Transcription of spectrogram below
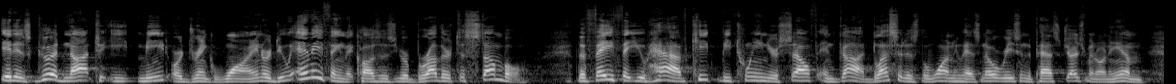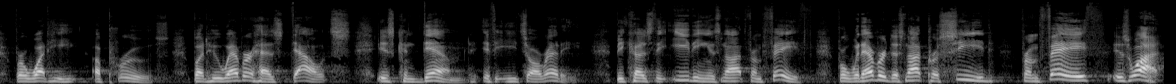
it is good not to eat meat or drink wine or do anything that causes your brother to stumble. The faith that you have, keep between yourself and God. Blessed is the one who has no reason to pass judgment on him for what he approves. But whoever has doubts is condemned if he eats already, because the eating is not from faith. For whatever does not proceed from faith is what?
